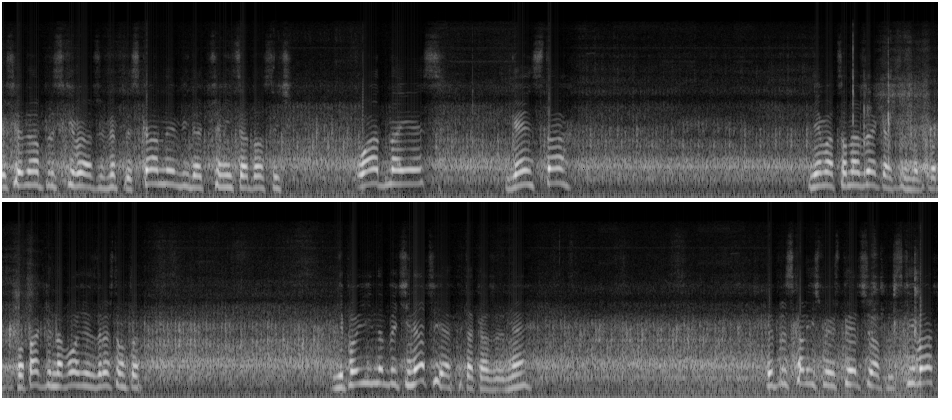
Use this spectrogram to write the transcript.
Już jeden opryskiwacz wypryskany, widać pszenica dosyć ładna jest, gęsta. Nie ma co narzekać, no, po, po takim nawozie zresztą to nie powinno być inaczej jak taka, że nie? Wypryskaliśmy już pierwszy opryskiwacz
